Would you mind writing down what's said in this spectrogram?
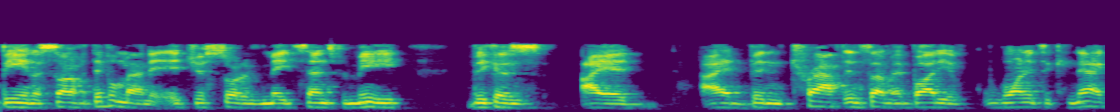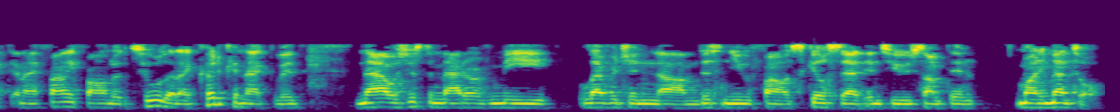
being a son of a diplomat, it just sort of made sense for me because I had I had been trapped inside my body of wanting to connect, and I finally found a tool that I could connect with. Now it was just a matter of me leveraging um, this newfound skill set into something monumental.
